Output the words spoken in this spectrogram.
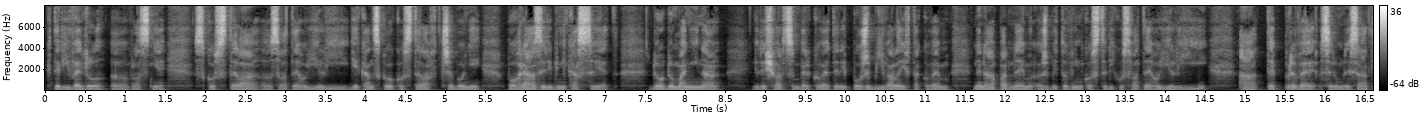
který vedl eh, vlastně z kostela eh, svatého Jílí, děkanského kostela v Třeboni, po hrázi rybníka Svět do, do Manína, kde Schwarzenberkové tedy pohřbívali v takovém nenápadném hřbitovním kostelíku svatého Jilí a teprve v 70.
